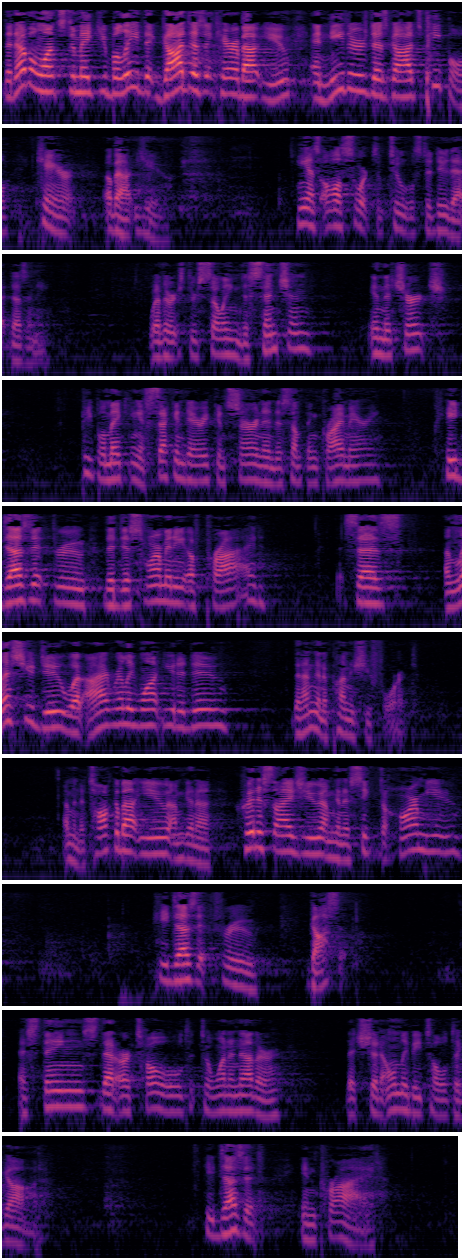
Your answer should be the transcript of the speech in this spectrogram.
The devil wants to make you believe that God doesn't care about you, and neither does God's people care about you. He has all sorts of tools to do that, doesn't he? Whether it's through sowing dissension in the church, people making a secondary concern into something primary. He does it through the disharmony of pride that says, unless you do what I really want you to do, then I'm going to punish you for it. I'm going to talk about you. I'm going to criticize you. I'm going to seek to harm you. He does it through gossip as things that are told to one another that should only be told to God. He does it in pride.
